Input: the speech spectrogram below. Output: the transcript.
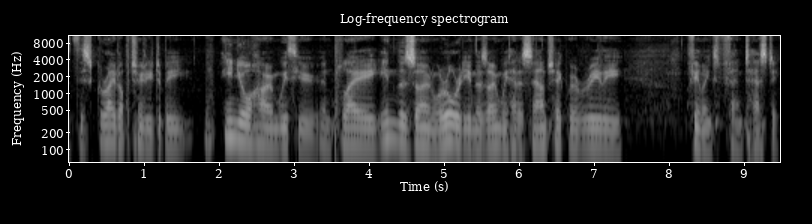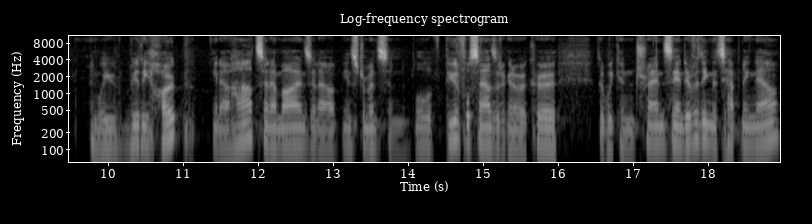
this great opportunity to be in your home with you and play in the zone. We're already in the zone. We had a sound check. We're really feeling fantastic. And we really hope in our hearts and our minds and our instruments and all the beautiful sounds that are going to occur that we can transcend everything that's happening now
